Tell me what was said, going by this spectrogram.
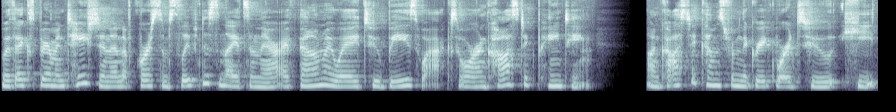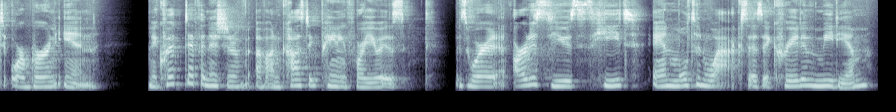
With experimentation and, of course, some sleepless nights in there, I found my way to beeswax or encaustic painting. Encaustic comes from the Greek word to heat or burn in. And a quick definition of, of encaustic painting for you is, is where an artist uses heat and molten wax as a creative medium.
